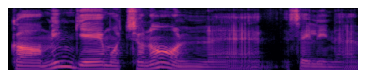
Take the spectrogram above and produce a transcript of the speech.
ka mingi emotsionaalne selline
